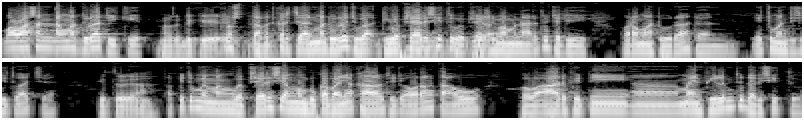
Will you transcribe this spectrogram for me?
Wawasan tentang Madura dikit. Dikit. Terus dapat kerjaan Madura juga di web series itu, web series yeah. lima menarik itu jadi orang Madura dan ya cuman di situ aja. Gitu ya. Tapi itu memang web series yang membuka banyak hal, jadi orang tahu bahwa Arif ini uh, main film itu dari situ.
